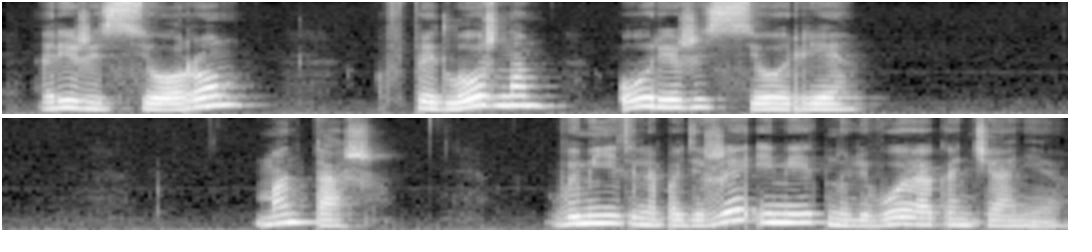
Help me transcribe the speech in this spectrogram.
– режиссером, в предложном – о режиссере. Монтаж. В именительном падеже имеет нулевое окончание.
